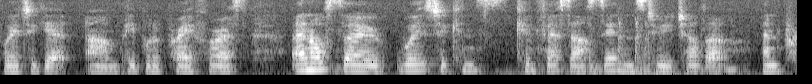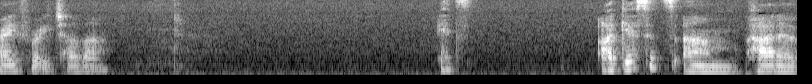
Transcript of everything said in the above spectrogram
we're to get um, people to pray for us. And also, we're to con- confess our sins to each other and pray for each other. It's, I guess it's um, part of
